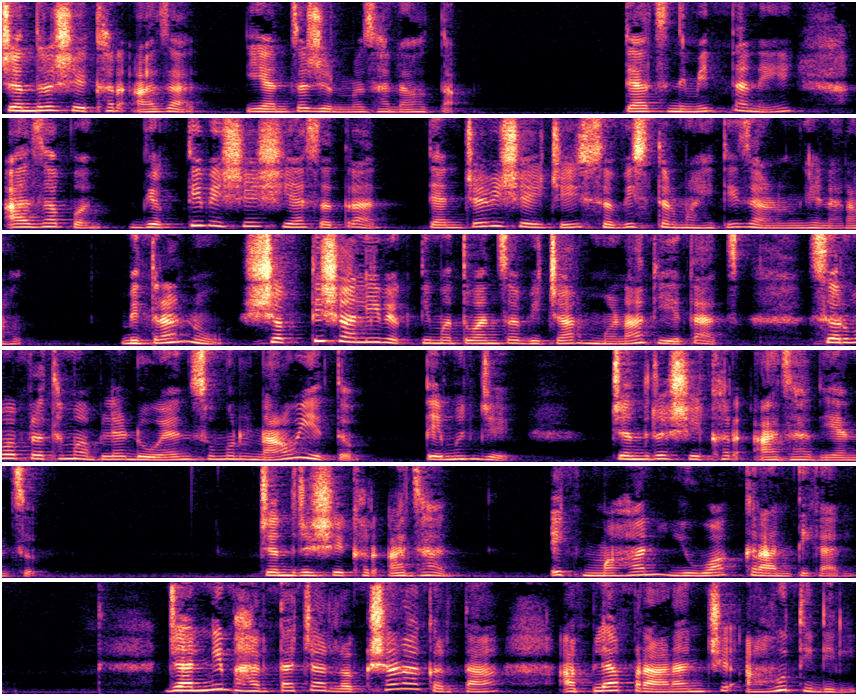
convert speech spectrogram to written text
चंद्रशेखर आझाद यांचा जन्म झाला होता. त्याच निमित्ताने आज आपण व्यक्तिविशेष या सत्रात त्यांच्याविषयीची सविस्तर माहिती जाणून घेणार आहोत. मित्रांनो शक्तिशाली व्यक्तिमत्वांचा विचार मनात येताच सर्वप्रथम आपल्या डोळ्यांसमोर नाव येतं. ते म्हणजे चंद्रशेखर आझाद यांचं. चंद्रशेखर आझाद एक महान युवा क्रांतिकारी ज्यांनी भारताच्या रक्षणाकरता आपल्या प्राणांची आहुती दिली.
